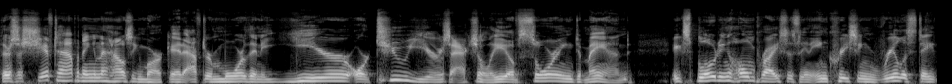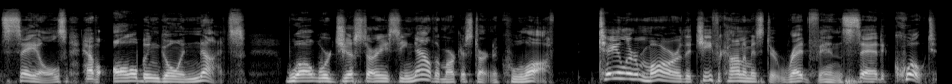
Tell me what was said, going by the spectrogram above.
There's a shift happening in the housing market after more than a year or two years, actually, of soaring demand. Exploding home prices and increasing real estate sales have all been going nuts. Well, we're just starting to see now the market's starting to cool off. Taylor Marr, the chief economist at Redfin, said, quote,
